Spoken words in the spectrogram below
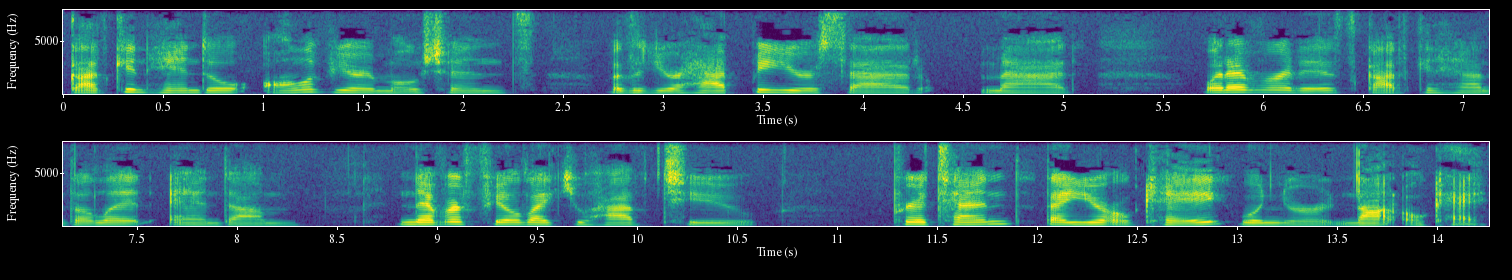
God can handle all of your emotions, whether you're happy, you're sad, mad, whatever it is, God can handle it. And um, never feel like you have to pretend that you're okay when you're not okay.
